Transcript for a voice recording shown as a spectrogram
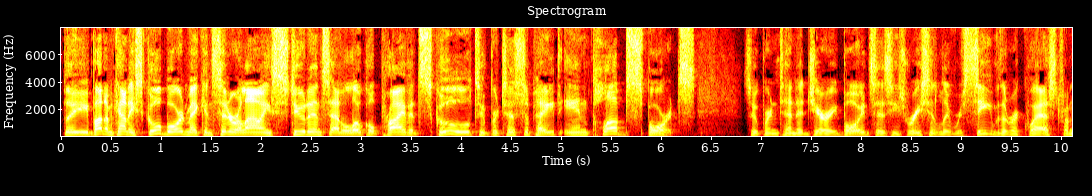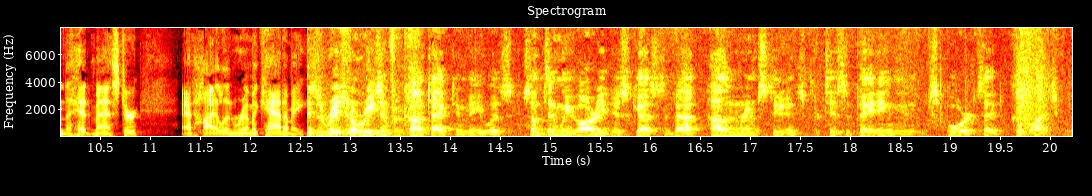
The Putnam County School Board may consider allowing students at a local private school to participate in club sports. Superintendent Jerry Boyd says he's recently received the request from the headmaster at Highland Rim Academy. His original reason for contacting me was something we've already discussed about Highland Rim students participating in sports at Cookeville High School.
